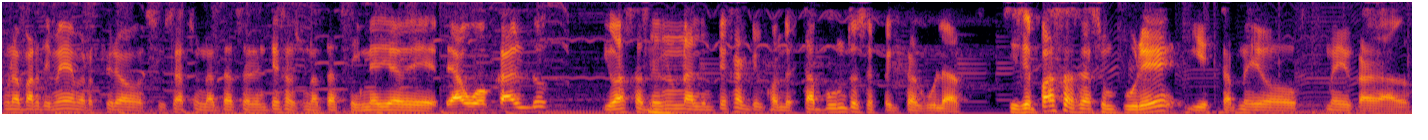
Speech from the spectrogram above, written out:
una parte y media me refiero a si usaste una taza de lentejas, una taza y media de, de agua o caldo, y vas a Sí. tener una lenteja que cuando está a punto es espectacular. Si se pasa, se hace un puré y estás medio, medio cagado,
